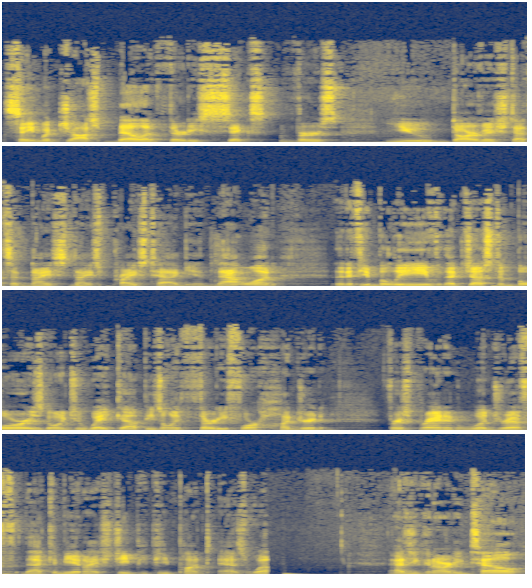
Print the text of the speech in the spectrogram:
Same with Josh Bell at 36 versus you, Darvish. That's a nice, nice price tag in that one. Then, if you believe that Justin Bour is going to wake up, he's only 3,400 versus Brandon Woodruff. That can be a nice GPP punt as well. As you can already tell,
